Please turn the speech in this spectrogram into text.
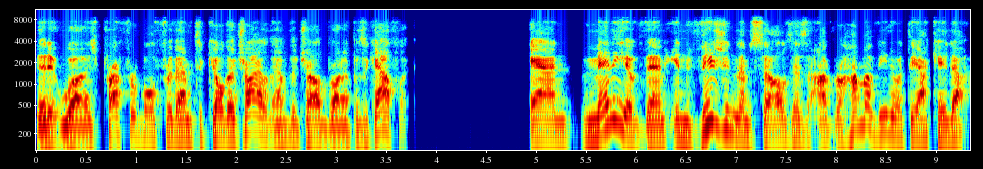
that it was preferable for them to kill their child and have their child brought up as a Catholic. And many of them envision themselves as Abraham Avinu at the Akedah.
